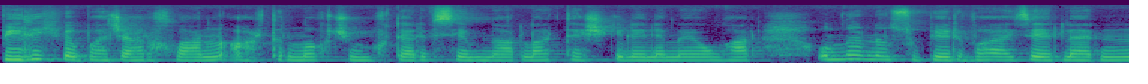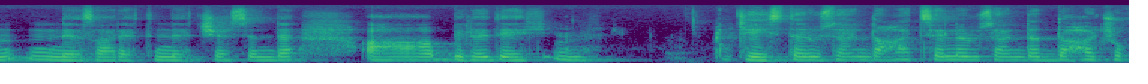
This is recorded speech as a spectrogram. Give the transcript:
bilik və bacarıqlarını artırmaq üçün müxtəlif seminarlar təşkil etmək olar. Onlarla supervizorların nəzarəti nəticəsində belə deyək кейslər üzərində, hadisələr üzərində daha çox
